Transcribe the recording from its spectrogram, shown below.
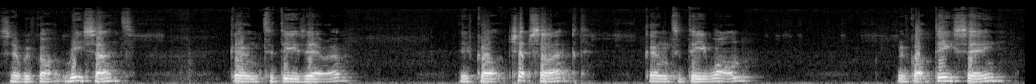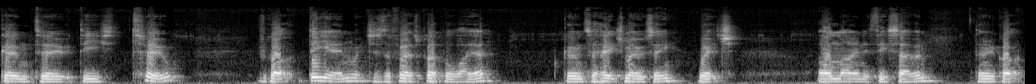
So we've got reset going to D0, we've got chip select going to D1, we've got DC going to D2, we've got D in which is the first purple layer, going to H which on mine is D7. Then we've got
